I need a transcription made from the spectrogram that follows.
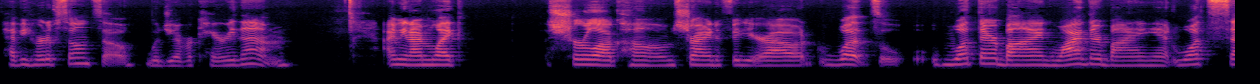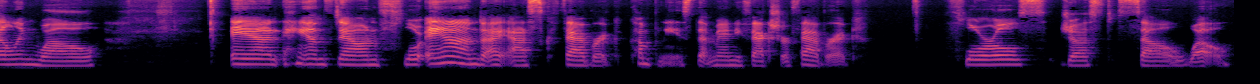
Have you heard of so and so? Would you ever carry them? I mean, I'm like Sherlock Holmes trying to figure out what's what they're buying, why they're buying it, what's selling well. And hands down, floor and I ask fabric companies that manufacture fabric. Florals just sell well.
